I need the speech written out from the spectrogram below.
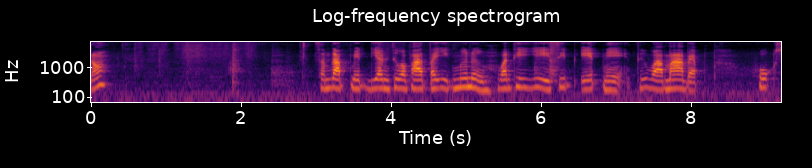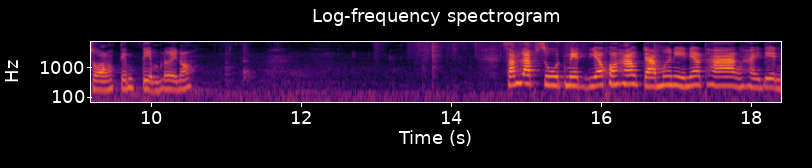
เนาะ สำหรับเม็ดเดียวนี่ถือว่าพลาดไปอีกมือหนึ่ง วันที่ยี่สิบเอ็ดนี่ ถือว่ามาแบบหกสองเต็มเต็มเลยเนาะสำหรับสูตรเม็ดเดียวของห้าวจามือนี้แนวทางไฮเด่น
